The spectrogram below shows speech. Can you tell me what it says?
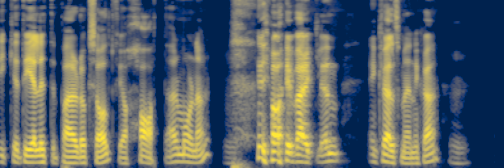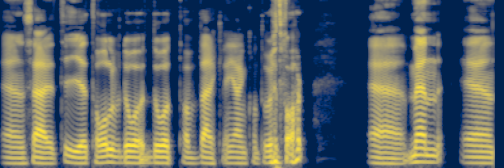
Vilket är lite paradoxalt för jag hatar morgnar. Mm. jag är verkligen en kvällsmänniska. Mm. Eh, så här 10-12 då, då tar verkligen hjärnkontoret fart. Eh, men eh,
